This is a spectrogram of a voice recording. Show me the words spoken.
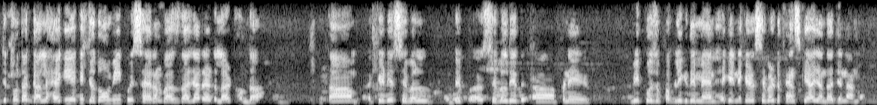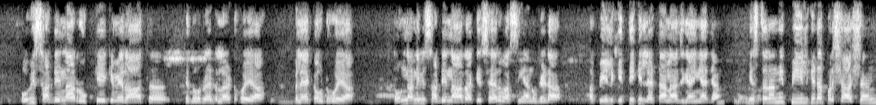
ਜਿੱਥੋਂ ਤੱਕ ਗੱਲ ਹੈਗੀ ਹੈ ਕਿ ਜਦੋਂ ਵੀ ਕੋਈ ਸਾਇਰਨ ਵੱਜਦਾ ਜਾਂ ਰੈੱਡ ਅਲਰਟ ਹੁੰਦਾ ਤਾਂ ਕਿਹੜੇ ਸਿਵਲ ਦੇ ਸਿਵਲ ਦੇ ਆਪਣੇ ਵੀ ਕੁਝ ਪਬਲਿਕ ਦੇ ਮੈਨ ਹੈਗੇ ਨੇ ਕਿ ਸਿਵਲ ਡਿਫੈਂਸ ਕਿਹਾ ਜਾਂਦਾ ਜਿਨ੍ਹਾਂ ਨੂੰ ਉਹ ਵੀ ਸਾਡੇ ਨਾਲ ਰੁਕ ਕੇ ਕਿਵੇਂ ਰਾਤ ਜਦੋਂ ਰੈੱਡ ਅਲਰਟ ਹੋਇਆ ਬਲੈਕ ਆਊਟ ਹੋਇਆ, ਤਾਂ ਉਹਨਾਂ ਨੇ ਵੀ ਸਾਡੇ ਨਾਲ ਆ ਕੇ ਸ਼ਹਿਰ ਵਾਸੀਆਂ ਨੂੰ ਕਿਹੜਾ ਅਪੀਲ ਕੀਤੀ ਕਿ ਲੈਟਾਂ ਨਾ ਜਗਾਈਆਂ ਜਾਣ। ਇਸ ਤਰ੍ਹਾਂ ਦੀ ਅਪੀਲ ਕਿਹੜਾ ਪ੍ਰਸ਼ਾਸਨ,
